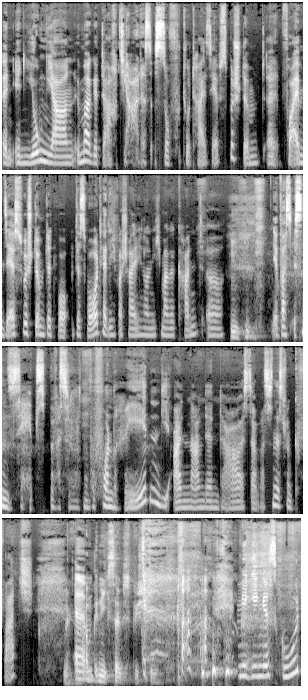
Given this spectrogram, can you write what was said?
in, in jungen Jahren immer gedacht, ja, das ist so total selbstbestimmt. Äh, vor allem selbstbestimmt, das Wort, hätte ich wahrscheinlich noch nicht mal gekannt. Äh, was ist ein Selbst, was, wovon reden die anderen denn da? Ist da, was ist denn das für ein Quatsch? Na klar, ähm, bin ich selbstbestimmt. mir ging es gut.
